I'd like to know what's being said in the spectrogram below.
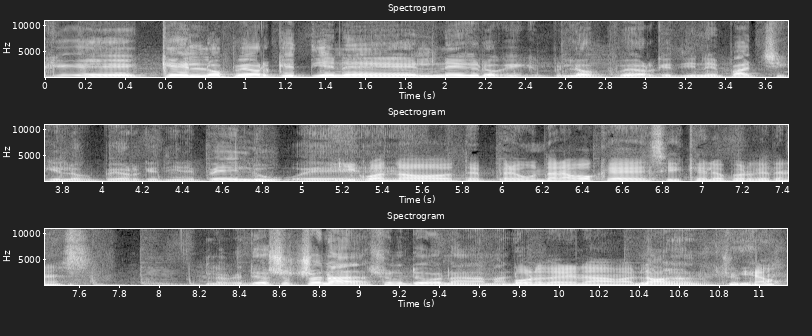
qué, eh, qué es lo peor que tiene el negro, qué es lo peor que tiene Pachi, qué es lo peor que tiene Pelu. eh, Y cuando te preguntan a vos, ¿qué decís que es lo peor que tenés? Lo que tengo, yo, yo nada, yo no tengo nada malo. Vos no tenés nada malo. No, no, no, yo- Digamos.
